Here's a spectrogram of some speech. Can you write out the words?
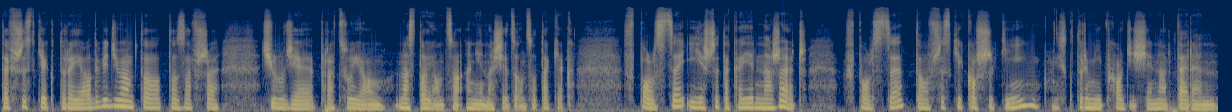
Te wszystkie, które ja odwiedziłam, to, to zawsze ci ludzie pracują na stojąco, a nie na siedząco, tak jak w Polsce. I jeszcze taka jedna rzecz. W Polsce to wszystkie koszyki, z którymi wchodzi się na teren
